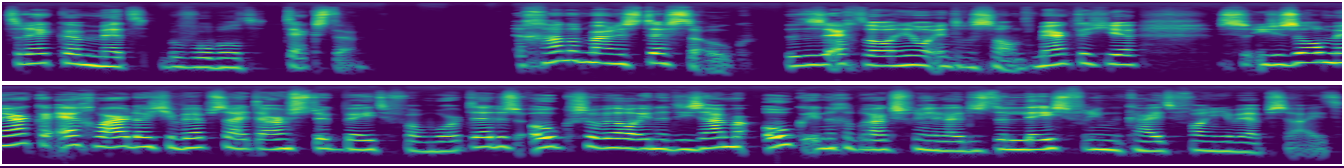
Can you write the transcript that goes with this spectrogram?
trekken met bijvoorbeeld teksten ga dat maar eens testen ook. Dat is echt wel heel interessant. Merk dat je, je zal merken echt waar dat je website daar een stuk beter van wordt. Hè? Dus ook zowel in het design, maar ook in de gebruiksvriendelijkheid. Dus de leesvriendelijkheid van je website.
